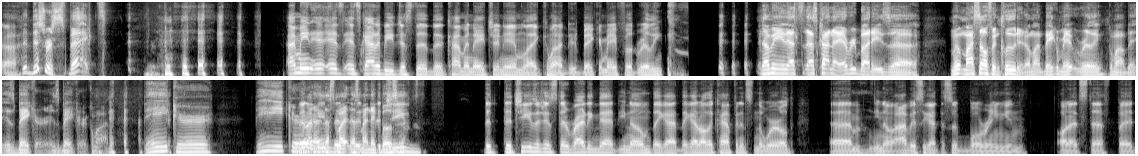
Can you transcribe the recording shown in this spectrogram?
Uh, The disrespect. I mean, it, it's it's got to be just the the common nature in him. Like, come on, dude, Baker Mayfield, really? I mean, that's that's kind of everybody's, uh, myself included. I'm like Baker, May- really? Come on, it's Baker, it's Baker. Come on, Baker, Baker. But I mean, that's the- my that's the- my Nick the Bosa. Chiefs, the the Chiefs are just they're writing that you know they got they got all the confidence in the world. Um, you know, obviously got the Super Bowl ring and all that stuff. But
